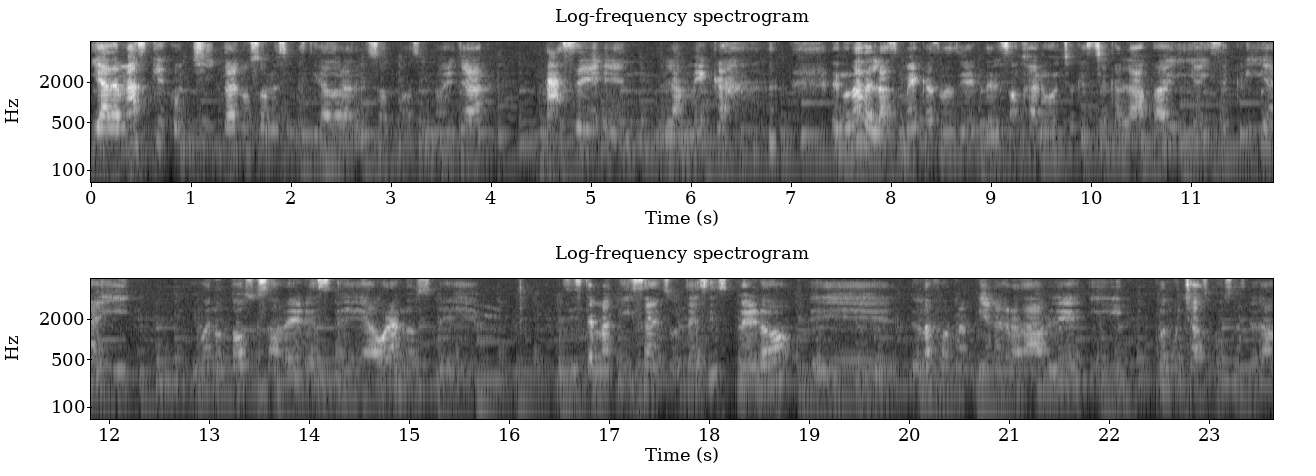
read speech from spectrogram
Y además que Conchita no solo es investigadora del son, ¿no? sino ella nace en la meca, en una de las mecas más bien del son jarocho, que es Chacalapa, y ahí se cría y, y bueno, todos sus saberes eh, ahora los... Eh, sistematiza en su tesis, pero eh, de una forma bien agradable y con muchas voces, le da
